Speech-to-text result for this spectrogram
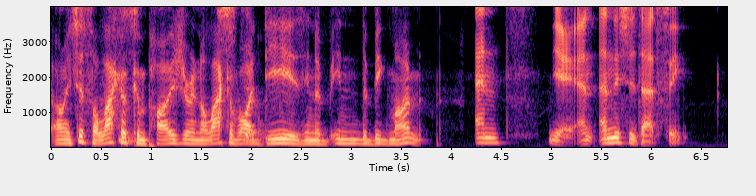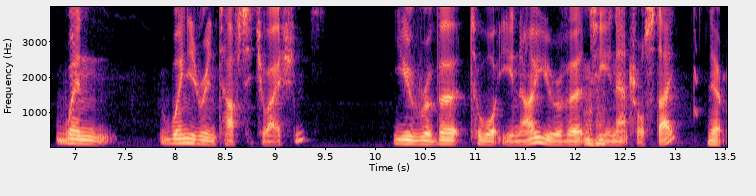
I mean, it's just a lack of composure and a lack Still. of ideas in a, in the big moment. And yeah, and, and this is that thing. When when you're in tough situations, you revert to what you know, you revert to mm-hmm. your natural state. Yep.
